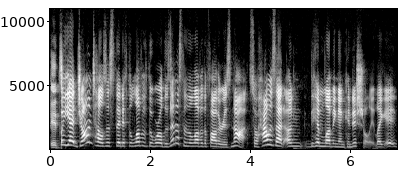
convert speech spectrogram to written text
it's- But yet John tells us that if the love of the world is in us, then the love of the Father is not. So how is that un- him loving unconditionally? Like it,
